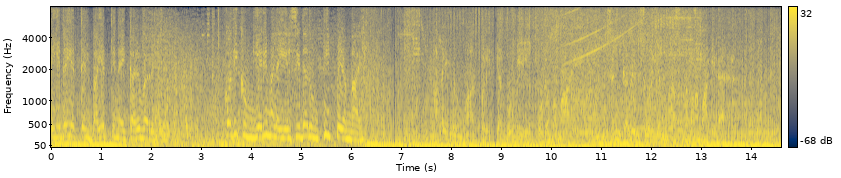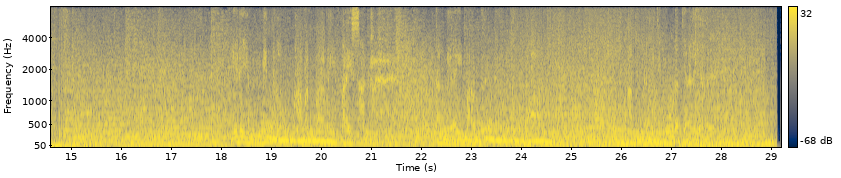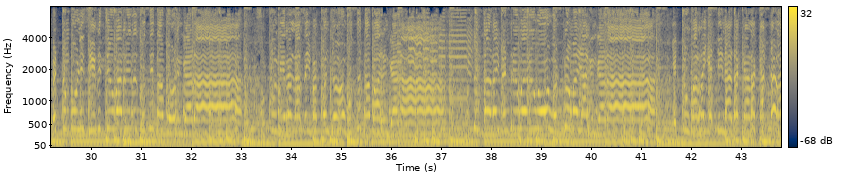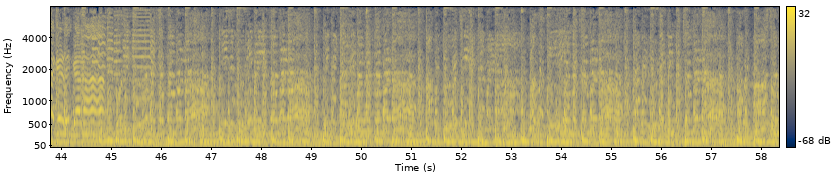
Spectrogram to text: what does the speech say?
இதயத்தில் பயத்தினை கருவறுக்கும். கொதிக்கும் எரிமலையில் சிதறும் தீப்பிழம்பாய். அலைகளும் ஆர்ப்பரிக்க பூமியில் பூகம்பமாய். செங்கதிர் சூரியன் அஸ்தமனமாகிட. இடியும் மின்னலும் அவன் பறவை பறைசாற்ற. தன்னிலை மறந்து. அந்த விதி கூட திணறியது. அசைவ கொஞ்சம்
